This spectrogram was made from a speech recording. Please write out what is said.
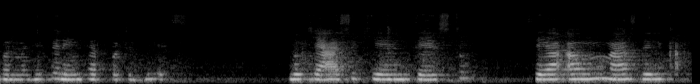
forma diferente ao português, lo que hace que o texto seja aún mais delicado.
